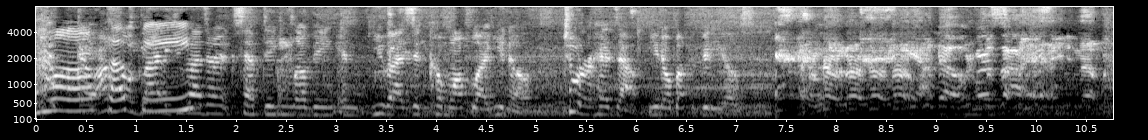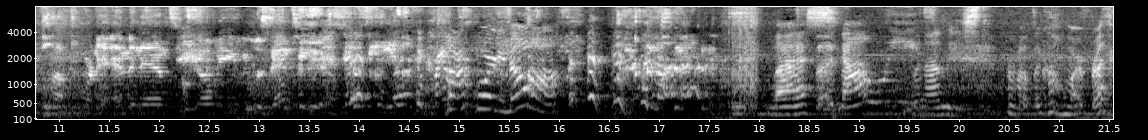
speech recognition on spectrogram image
Yo, Oh, I'm so glad that puppy. you guys are accepting, loving, and you guys didn't come off like, you know, chewing our heads out, you know, about the videos. No, no, no, no. Yeah, no, We we're sorry. eating that with popcorn and M&M's. You know, we, we was into this. Popcorn and all. Last but not But least, not least. I'm about to call my brother.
